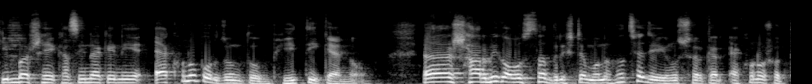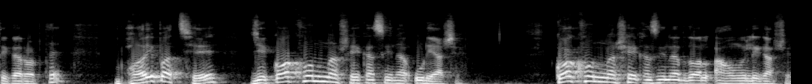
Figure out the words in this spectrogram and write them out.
কিংবা শেখ হাসিনাকে নিয়ে এখনও পর্যন্ত ভীতি কেন? সার্বিক অবস্থার দৃষ্টে মনে হচ্ছে যে ইউনুস সরকার এখনও সত্যিকার অর্থে ভয় পাচ্ছে যে কখন না শেখ হাসিনা উড়ে আসে? কখন না শেখ হাসিনার দল আওয়ামী লীগ আসে?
